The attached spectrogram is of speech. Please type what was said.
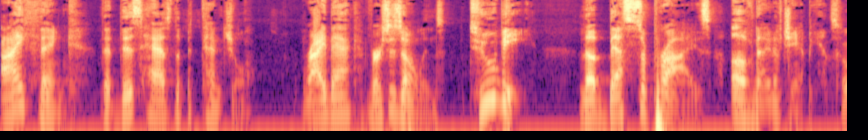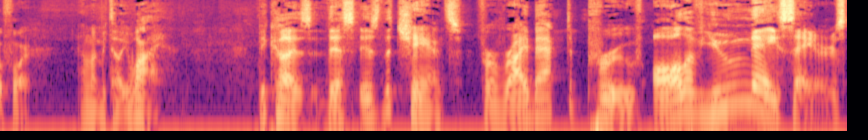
I think that this has the potential, Ryback versus Owens, to be the best surprise of Night of Champions. Go for it. And let me tell you why. Because this is the chance for Ryback to prove all of you naysayers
